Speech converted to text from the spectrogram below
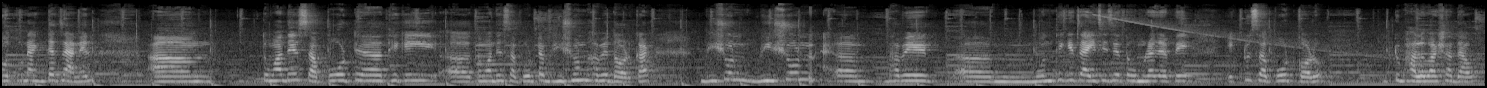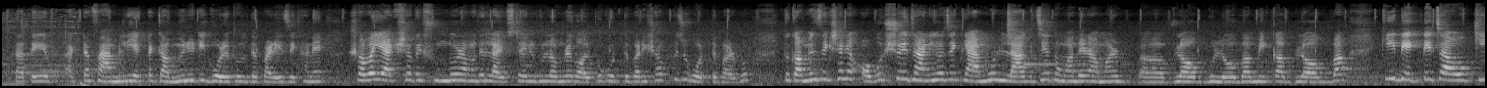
নতুন একটা চ্যানেল তোমাদের সাপোর্ট থেকেই তোমাদের সাপোর্টটা ভীষণভাবে দরকার। ভীষণ ভীষণ ভাবে মন থেকে চাইছি যে তোমরা যাতে একটু সাপোর্ট করো, একটু ভালোবাসা দাও, তাতে একটা ফ্যামিলি একটা কমিউনিটি গড়ে তুলতে পারি, যেখানে সবাই একসাথে সুন্দর আমাদের লাইফস্টাইলগুলো আমরা গল্প করতে পারি সব কিছু করতে পারব। তো কমেন্ট সেকশানে অবশ্যই জানিও যে কেমন লাগছে তোমাদের আমার ব্লগগুলো বা মেকআপ ব্লগ বা কি দেখতে চাও, কি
